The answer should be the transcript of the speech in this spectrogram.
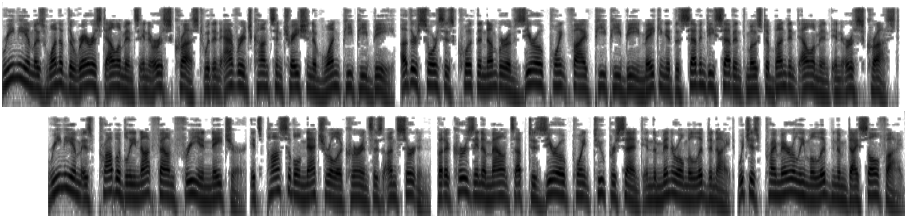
Rhenium is one of the rarest elements in Earth's crust with an average concentration of 1 ppb. Other sources quote the number of 0.5 ppb, making it the 77th most abundant element in Earth's crust. Rhenium is probably not found free in nature its possible natural occurrence is uncertain, but occurs in amounts up to 0.2% in the mineral molybdenite which is primarily molybdenum disulfide,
